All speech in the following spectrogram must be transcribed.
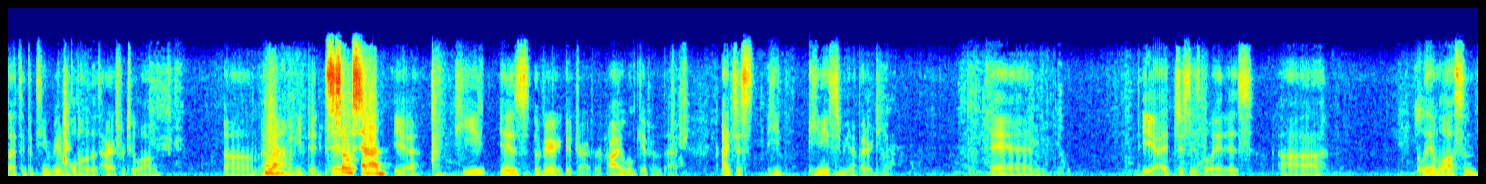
I think the team made him hold on to the tires for too long. Um, Yeah. when he did So sad. yeah, he is a very good driver. I will give him that. I just he he needs to be in a better team. And yeah, it just is the way it is. Uh, Liam Lawson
